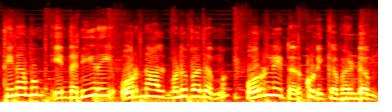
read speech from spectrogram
தினமும் இந்த நீரை ஒரு நாள் முழுவதும் ஒரு லிட்டர் குடிக்க வேண்டும்.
